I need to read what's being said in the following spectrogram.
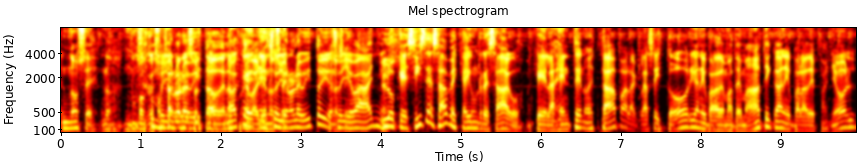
No sé, no, no sé Porque cómo eso yo están no lo he visto. de No, es que eso sé. yo no lo he visto y Yo no eso sé. lleva años. Lo que sí se sabe es que hay un rezago, que la gente no está para la clase de historia, ni para de matemática, ni para de español.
